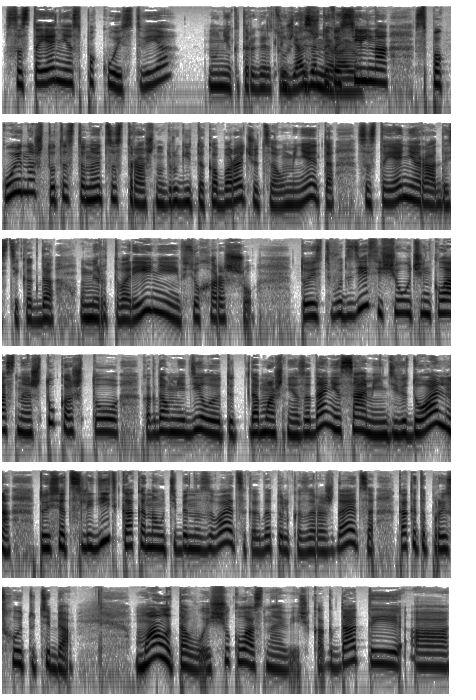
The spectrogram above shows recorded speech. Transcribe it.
состояние спокойствия Ну, некоторые говорят, слушайте, что-то сильно спокойно, что-то становится страшно. Другие так оборачиваются, а у меня это состояние радости, когда умиротворение и все хорошо. То есть вот здесь еще очень классная штука, что когда у меня делают это домашнее задание сами индивидуально, то есть отследить, как она у тебя называется, когда только зарождается, как это происходит у тебя. Мало того, еще классная вещь, когда ты а,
